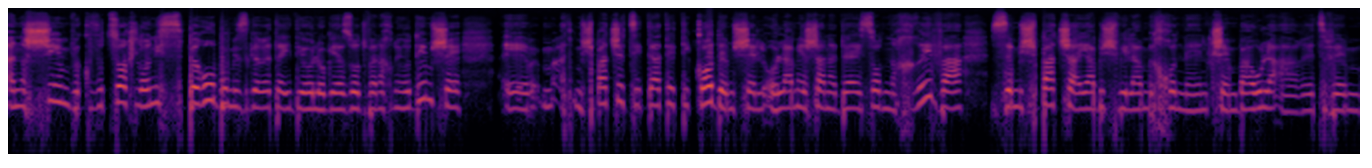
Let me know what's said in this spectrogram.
אנשים וקבוצות לא נספרו במסגרת האידיאולוגיה הזאת ואנחנו יודעים שהמשפט שציטטתי קודם של עולם ישן עדי היסוד נחריבה זה משפט שהיה בשבילם מכונן כשהם באו לארץ והם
